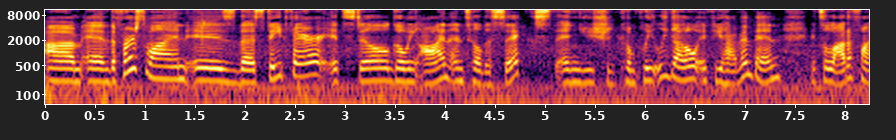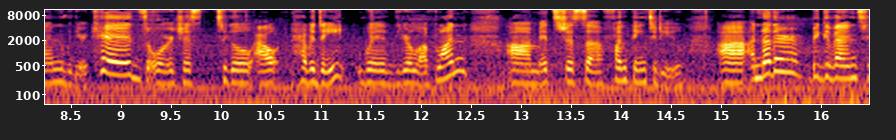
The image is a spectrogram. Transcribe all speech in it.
Um, and the first one is the State Fair. It's still going on until the 6th and you should completely go if you haven't been. It's a lot of fun with your kids or just to go out, have a date with your loved one. Um, it's just a fun thing to do. Uh, another big event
